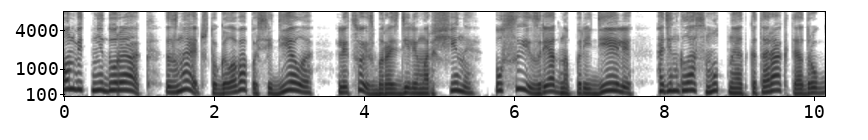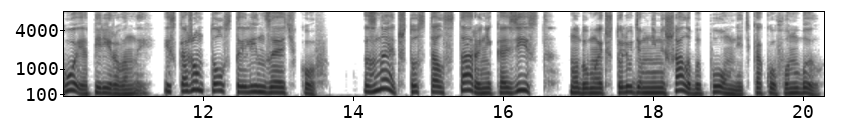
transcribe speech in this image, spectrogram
Он ведь не дурак, знает, что голова посидела, лицо избороздили морщины, усы изрядно поредели, один глаз мутный от катаракты, а другой, оперированный, искажен толстой линзой очков. Знает, что стал старый неказист, но думает, что людям не мешало бы помнить, каков он был.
